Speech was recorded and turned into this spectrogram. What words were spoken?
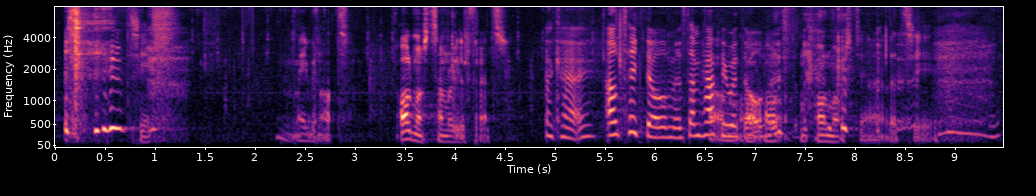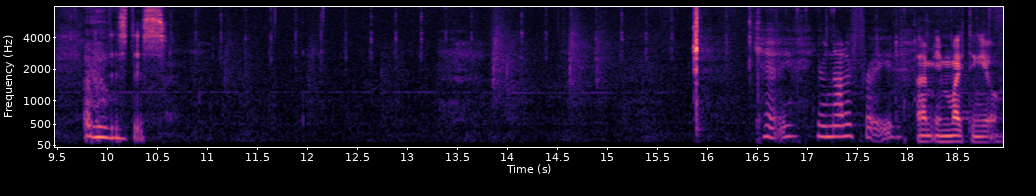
See. Maybe not. Almost some real threats. Okay, I'll take the almost. I'm happy Al- with the al- almost. Almost, yeah. Let's see. What is this? Okay, you're not afraid. I'm inviting you.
